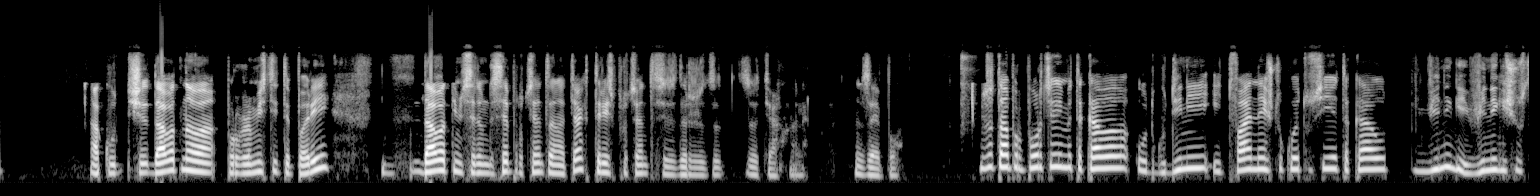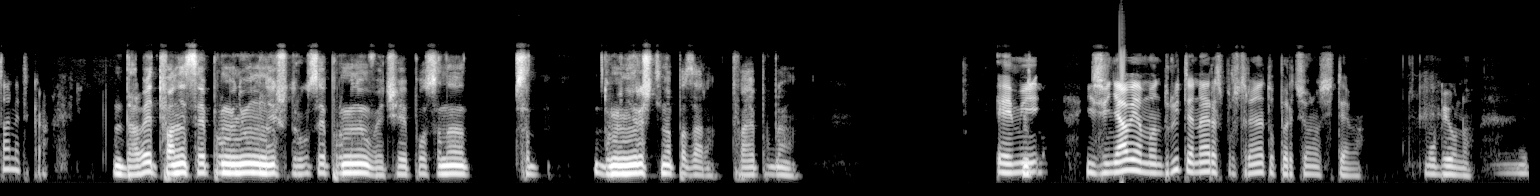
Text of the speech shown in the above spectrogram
ако ще дават на програмистите пари, дават им 70% на тях, 30% се задържат за, за тях, нали? За Apple. За тази пропорция им е такава от години и това е нещо, което си е така от винаги. Винаги ще остане така. Да, бе, това не се е променило, но нещо друго се е променило. Вече Apple са, на, са доминиращи на пазара. Това е проблема. Еми, Извинявай, ама Android е най-разпространената операционна система. Мобилна.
